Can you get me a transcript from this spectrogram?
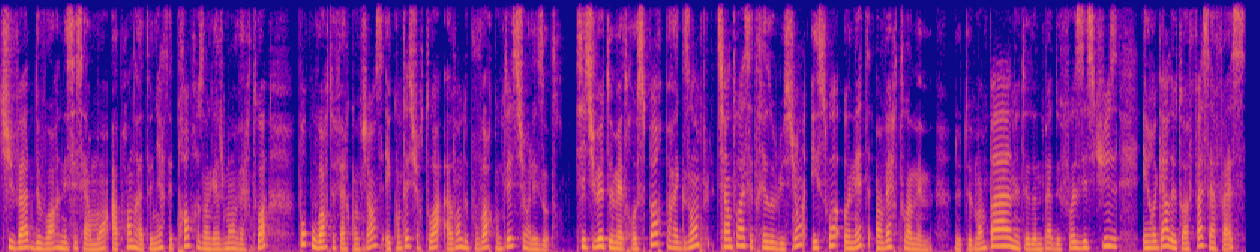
tu vas devoir nécessairement apprendre à tenir tes propres engagements envers toi pour pouvoir te faire confiance et compter sur toi avant de pouvoir compter sur les autres. Si tu veux te mettre au sport, par exemple, tiens-toi à cette résolution et sois honnête envers toi-même. Ne te mens pas, ne te donne pas de fausses excuses et regarde-toi face à face,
